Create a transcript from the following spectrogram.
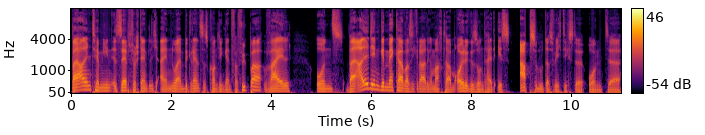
Bei allen Terminen ist selbstverständlich ein, nur ein begrenztes Kontingent verfügbar, weil uns bei all dem Gemecker, was ich gerade gemacht habe, eure Gesundheit ist absolut das Wichtigste. Und äh,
